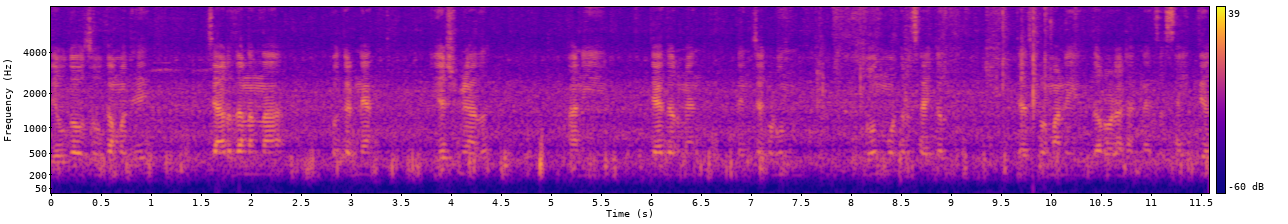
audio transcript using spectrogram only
देवगाव चौकामध्ये चार जणांना पकडण्यात यश मिळालं आणि त्या दरम्यान त्यांच्याकडून दोन मोटरसायकल त्याचप्रमाणे दरोडा टाकण्याचं साहित्य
